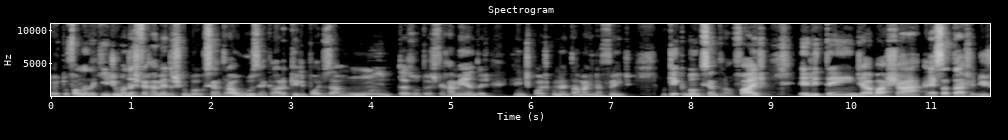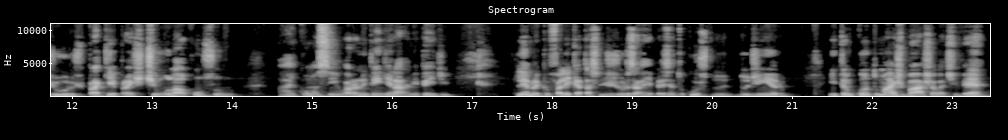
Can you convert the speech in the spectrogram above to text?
eu estou falando aqui de uma das ferramentas que o Banco Central usa. É claro que ele pode usar muitas outras ferramentas que a gente pode comentar mais na frente. O que, que o Banco Central faz? Ele tende a baixar essa taxa de juros. Para quê? Para estimular o consumo. Ai, como assim? Agora eu não entendi nada, me perdi. Lembra que eu falei que a taxa de juros ela representa o custo do, do dinheiro? Então, quanto mais baixa ela tiver,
